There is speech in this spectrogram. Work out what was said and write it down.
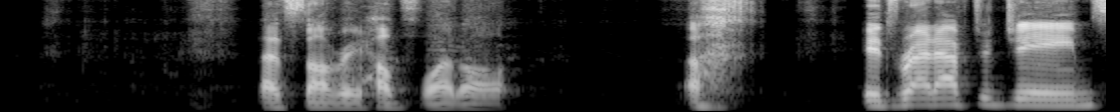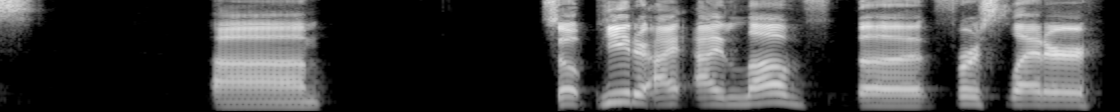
That's not very helpful at all. Uh, it's right after James. Um, so Peter, I, I love the first letter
